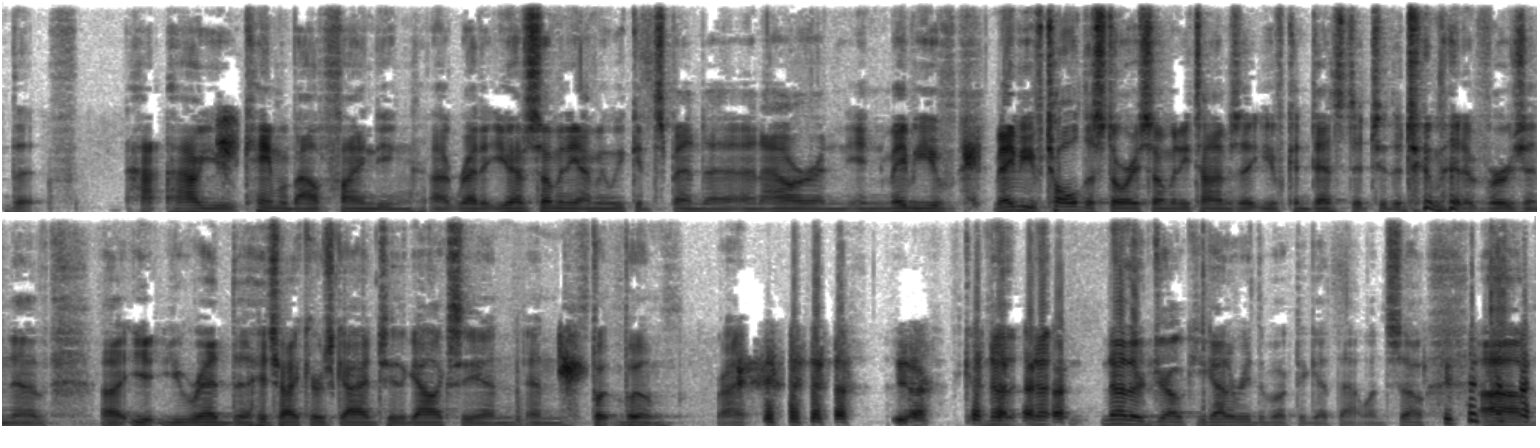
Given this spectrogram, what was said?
the how you came about finding uh, Reddit. You have so many. I mean, we could spend a, an hour, and, and, maybe you've maybe you've told the story so many times that you've condensed it to the two minute version of. Uh, you, you, read the Hitchhiker's Guide to the Galaxy, and and boom, right? yeah. another, another, joke. You got to read the book to get that one. So, um,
